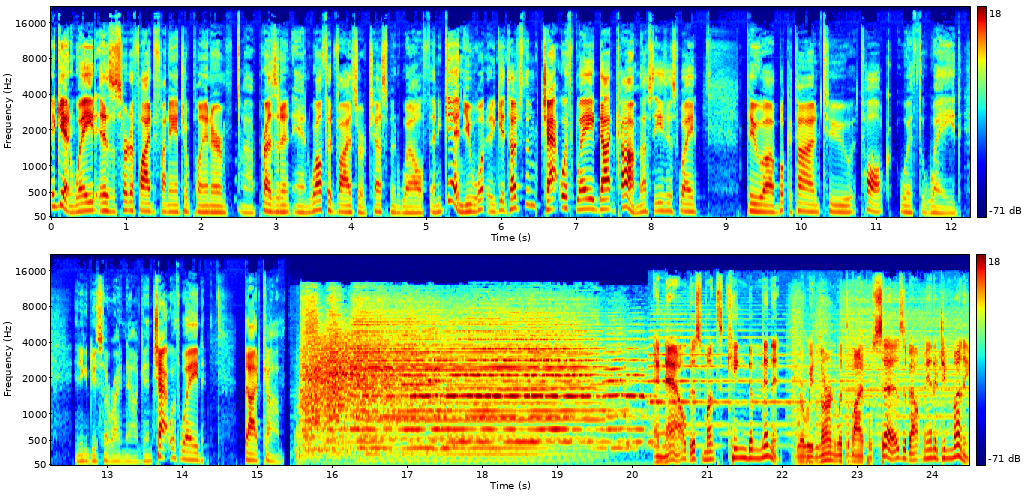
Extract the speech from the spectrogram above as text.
again, Wade is a certified financial planner, uh, president, and wealth advisor of Chessman Wealth. And again, you want to get in touch with them? Chatwithwade.com. That's the easiest way to uh, book a time to talk with Wade. And you can do so right now. Again, chatwithwade.com. And now, this month's Kingdom Minute, where we learn what the Bible says about managing money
